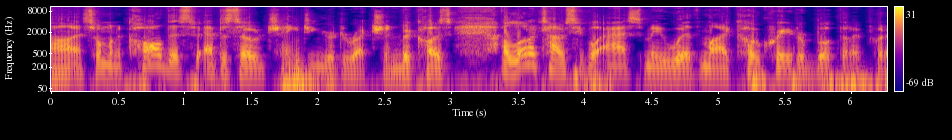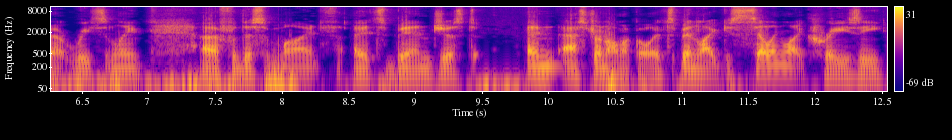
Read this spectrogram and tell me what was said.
Uh, and so I'm going to call this episode "Changing Your Direction" because a lot of times people ask me with my co-creator book that I put out recently uh, for this month. It's been just and astronomical. It's been like selling like crazy.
